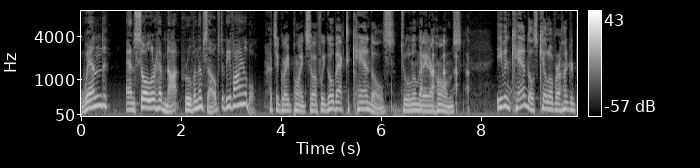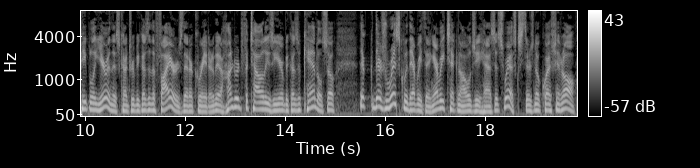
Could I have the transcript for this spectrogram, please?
wind and solar have not proven themselves to be viable. That's a great point. So if we go back to candles to illuminate our homes, even candles kill over 100 people a year in this country because of the fires that are created. I mean, 100 fatalities a year because of candles. So there, there's risk with everything. Every technology has its risks. There's no question at all.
